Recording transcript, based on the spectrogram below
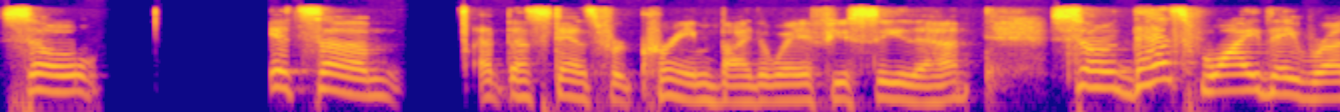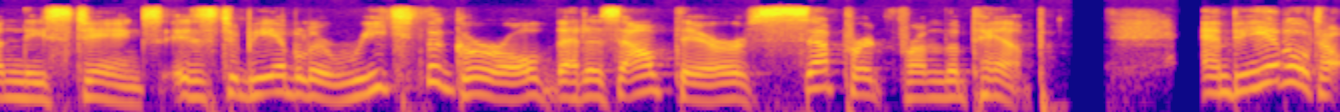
So it's um Uh, that stands for cream by the way if you see that. So that's why they run these stings is to be able to reach the girl that is out there separate from the pimp and be able to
